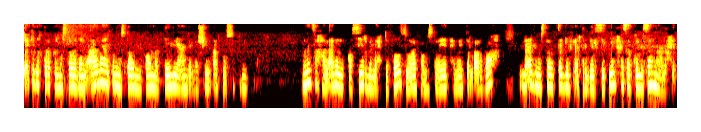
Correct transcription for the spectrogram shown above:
تأكيد اختراق المستوى ده الأعلى هيكون مستوى المقاومة التالي عند العشرين ألف نقطة. بننصح على الأجل القصير بالاحتفاظ ورفع مستويات حماية الأرباح لأقل مستوى اتسجل في آخر جلستين حسب كل سهم على حدة.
